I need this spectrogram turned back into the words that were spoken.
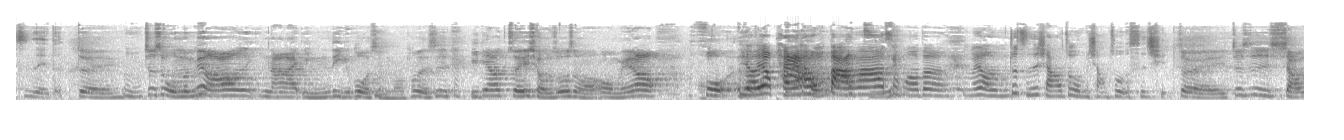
之类的。对，嗯，就是我们没有要拿来盈利或什么，或者是一定要追求说什么，我们要。或有 要排行榜啊什么的，没有，我们就只是想要做我们想做的事情。对，就是小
